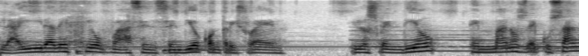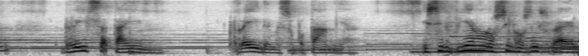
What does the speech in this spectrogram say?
la ira de Jehová se encendió contra Israel y los vendió en manos de Cusán Rizataim, rey de Mesopotamia. Y sirvieron los hijos de Israel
